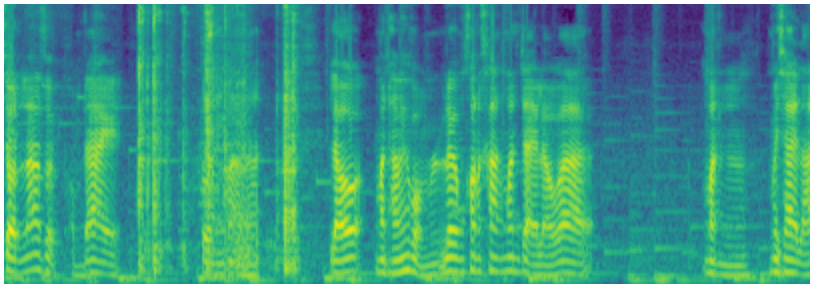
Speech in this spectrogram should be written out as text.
จนล่าสุดผมได้ตัวนี้มาแล้วมันทำให้ผมเริ่มค่อนข้างมั่นใจแล้วว่า มันไม่ใช่ละ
